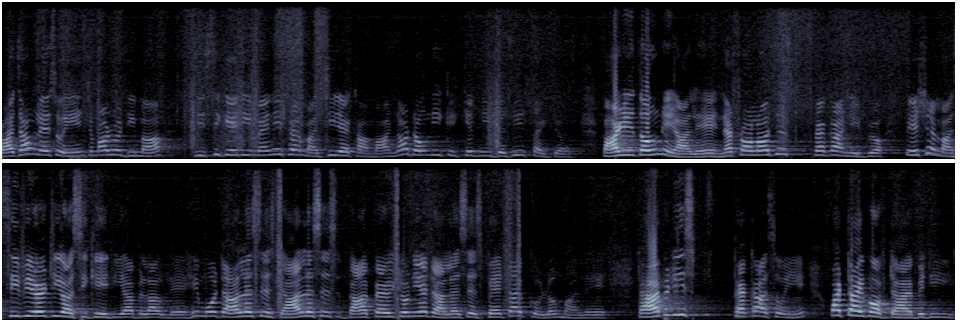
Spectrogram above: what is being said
ဘာကြောင့်လဲဆိုရင်ကျမတို့ဒီမှာဒီ CKD management မှာကြည့်တဲ့အခါမှာ not only kidney disease factors ဘာတွေသုံးနေတာလဲ nephrologist ဘက်ကနေပြီးတော့ patient မှာ severity of CKD ကဘယ်လောက်လဲ hemodialysis dialysis ဘာ peritoneal dialysis ဘယ် type ကိုလုပ်မှာလဲ diabetes ဘက်ကဆိုရင် what type of diabetes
